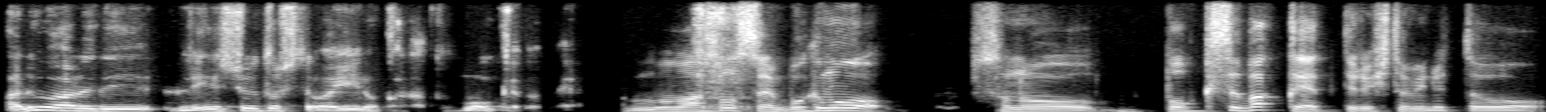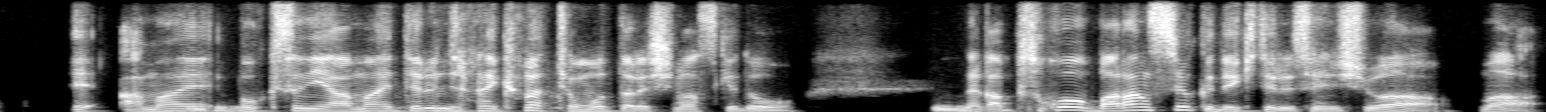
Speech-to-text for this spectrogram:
あれはあれで練習としてはいいのかなと思うけどね。まあそうっすね。僕も、その、ボックスばっかやってる人見ると、え、甘え、うんボックスに甘えてるんじゃないかなって思ったりしますけど、うんなんかそこをバランスよくできてる選手は、まあ、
